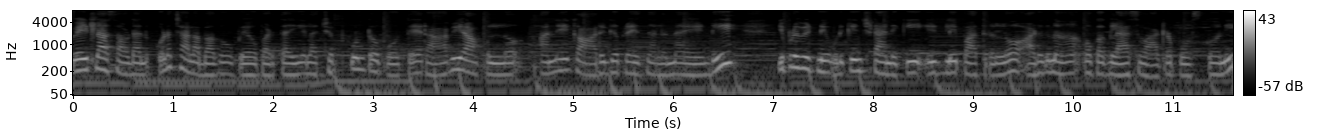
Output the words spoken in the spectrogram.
వెయిట్ లాస్ అవడానికి కూడా చాలా బాగా ఉపయోగపడతాయి. ఇలా చెప్పుకుంటూ పోతే రావి ఆకుల్లో అనేక ఆరోగ్య ప్రయోజనాలు ఉన్నాయండి ఇప్పుడు వీటిని ఉడికించడానికి ఇడ్లీ పాత్రలో అడుగున ఒక గ్లాస్ వాటర్ పోసుకొని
